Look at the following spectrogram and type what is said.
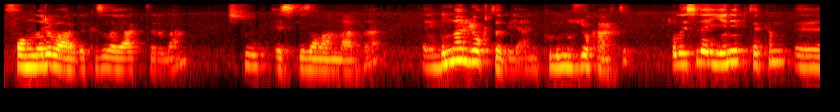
fonları vardı Kızılay'a aktarılan. Eski zamanlarda. E, bunlar yok tabii yani pulumuz yok artık. Dolayısıyla yeni bir takım e,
